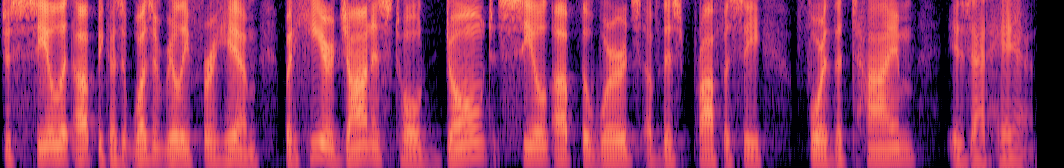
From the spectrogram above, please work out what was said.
just seal it up because it wasn't really for him. But here, John is told, don't seal up the words of this prophecy, for the time is at hand.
